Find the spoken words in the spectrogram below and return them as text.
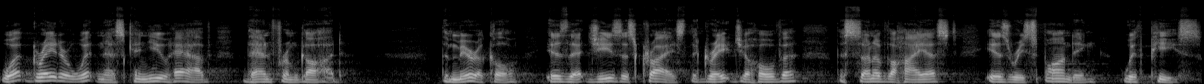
What greater witness can you have than from God? The miracle is that Jesus Christ, the great Jehovah, the Son of the Highest, is responding with peace.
